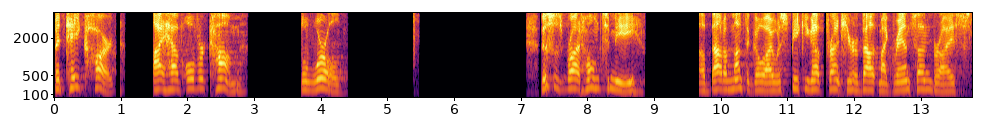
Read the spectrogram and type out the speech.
but take heart. I have overcome the world. This was brought home to me about a month ago. I was speaking up front here about my grandson, Bryce.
